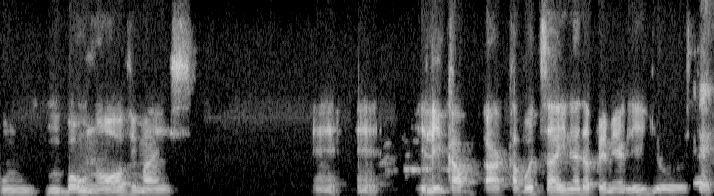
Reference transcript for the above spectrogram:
um, um bom 9, mas é, é, ele acabou de sair né, da Premier League, o é,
